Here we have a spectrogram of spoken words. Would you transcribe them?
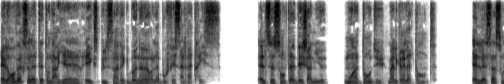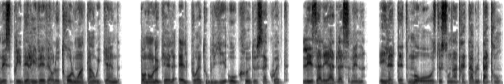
Elle renversa la tête en arrière et expulsa avec bonheur la bouffée salvatrice. Elle se sentait déjà mieux, moins tendue malgré l'attente. Elle laissa son esprit dériver vers le trop lointain week-end, pendant lequel elle pourrait oublier au creux de sa couette les aléas de la semaine et la tête morose de son intraitable patron.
